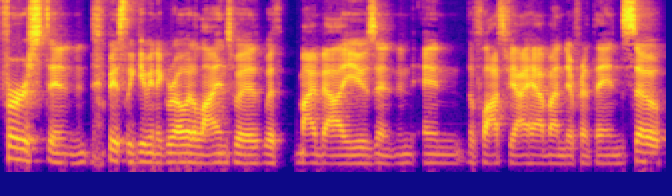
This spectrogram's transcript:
first and basically giving to grow. It aligns with with my values and, and and the philosophy I have on different things. So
